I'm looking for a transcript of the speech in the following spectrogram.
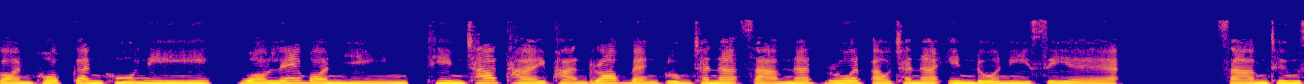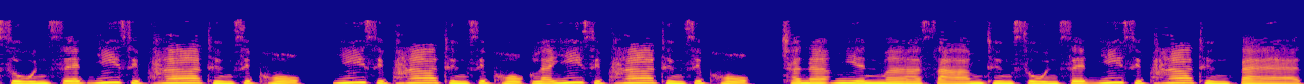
ก่อนพบกันคู่นี้ วอลเลย์บอลหญิง ทีมชาติไทยผ่านรอบแบ่งกลุ่มชนะ 3 นัดรวดเอาชนะอินโดนีเซีย 3-0 เซต 25-16 25-16 และ 25-16 ชนะเมียนมา 3-0 เซต 25-8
